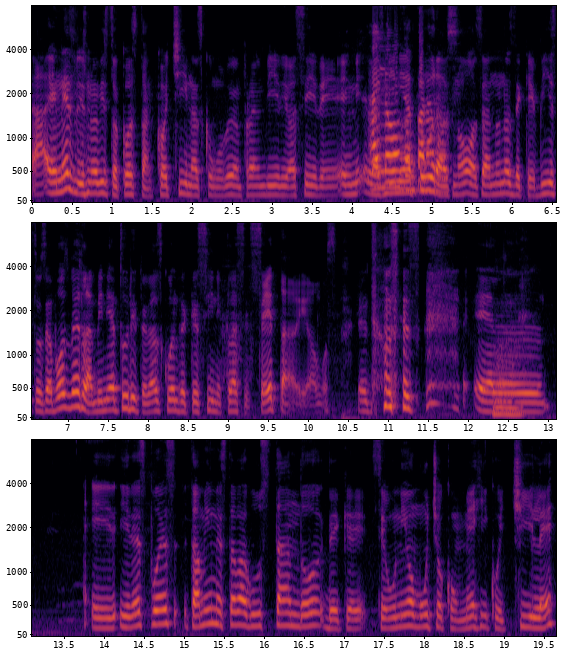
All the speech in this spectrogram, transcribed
Ah, en Netflix no he visto cosas tan cochinas como veo en Prime Video, así de las miniaturas, ¿no? O sea, no es de que he visto, o sea, vos ves la miniatura y te das cuenta que es cine clase Z, digamos. Entonces, el... Y, después también me estaba gustando de que se unió mucho con México y Chile.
